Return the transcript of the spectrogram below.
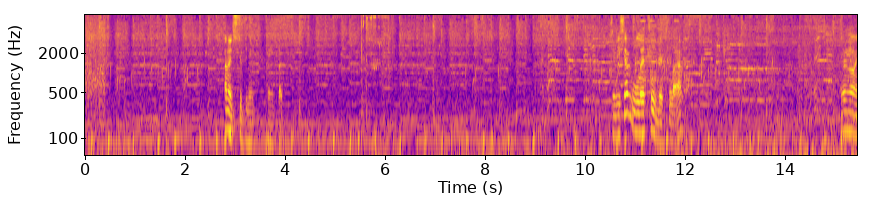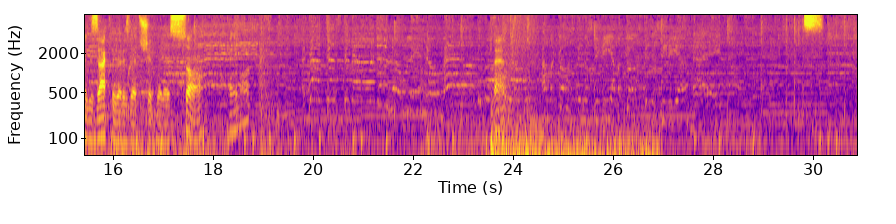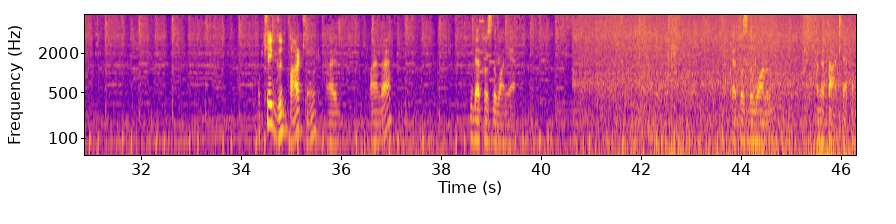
I stupid thing, but Okay, we have a little bit left. I don't know exactly where is that ship that I saw anymore. Okay, good parking. I find that. That was the one, yeah. That was the one when attack happened.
